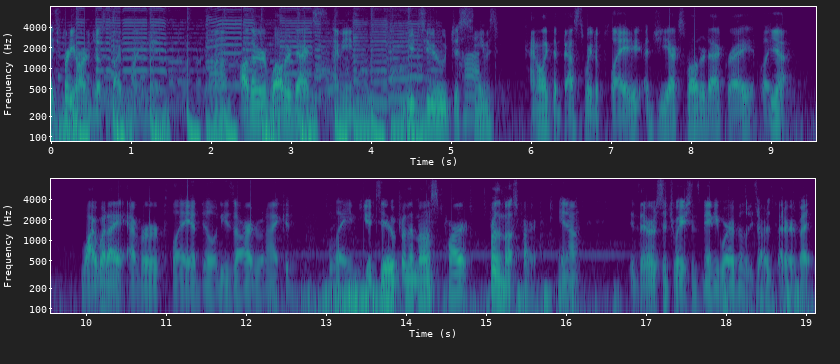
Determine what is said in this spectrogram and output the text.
So it's pretty hard to justify playing it. Um, other welder decks, I mean, Mewtwo just Hi. seems kind of like the best way to play a GX welder deck, right? Like, yeah. Why would I ever play Ability Zard when I could play Mewtwo for the most part? For the most part, you know, there are situations maybe where Ability Zard is better, but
